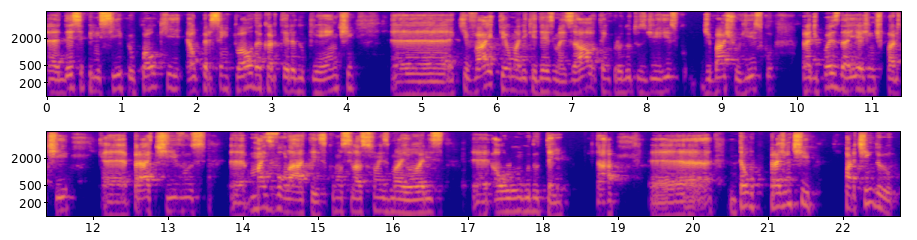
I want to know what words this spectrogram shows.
é, desse princípio, qual que é o percentual da carteira do cliente é, que vai ter uma liquidez mais alta em produtos de risco, de baixo risco, para depois daí a gente partir é, para ativos é, mais voláteis, com oscilações maiores é, ao longo do tempo. Tá? É, então, para a gente partindo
